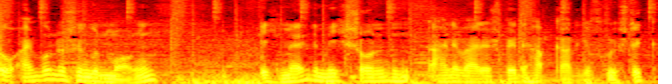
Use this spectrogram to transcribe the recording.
So, einen wunderschönen guten Morgen. Ich melde mich schon eine Weile später, habe gerade gefrühstückt.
